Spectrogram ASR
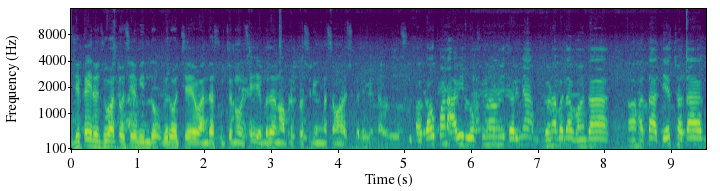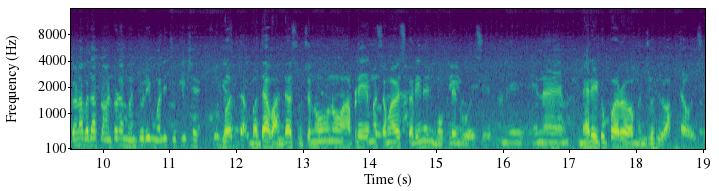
જે કંઈ રજૂઆતો છે વિંદો વિરોધ છે વાંધા સૂચનો છે એ બધાનો આપણે પ્રોસિડિંગમાં સમાવેશ કરી લેતા હોઈએ છીએ. અગાઉ પણ આવી લોકસુનાવણી દરમિયાન ઘણા બધા વાંધા હતા. તે છતાં ઘણા બધા પ્લાન્ટોને મંજૂરી મળી ચૂકી છે. બધા વાંધા સૂચનોનો આપણે એમાં સમાવેશ કરીને જ મોકલેલું હોય છે અને એને મેરિટ ઉપર મંજૂરીઓ આપતા હોય છે.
